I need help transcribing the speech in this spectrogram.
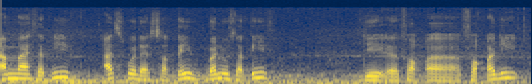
أما ثقيف as for the ثقيف بنو ثقيف they, uh, ف- uh, فقد وف-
